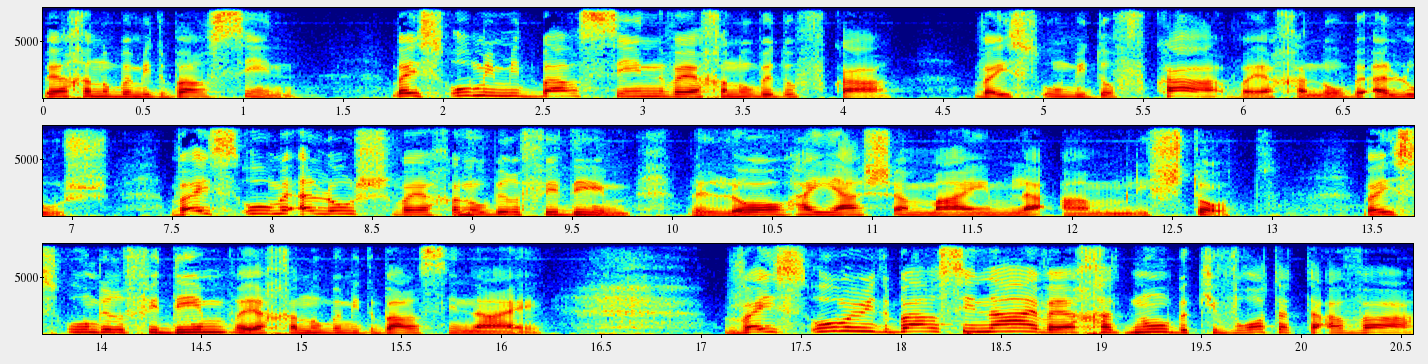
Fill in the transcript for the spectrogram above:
ויחנו במדבר סין. וייסעו ממדבר סין ויחנו בדופקה. וייסעו מדופקה ויחנו באלוש. וייסעו מאלוש ויחנו ברפידים. ולא היה שם מים לעם לשתות. וייסעו מרפידים ויחנו במדבר סיני. וייסעו ממדבר סיני ויחנו בקברות התאווה.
